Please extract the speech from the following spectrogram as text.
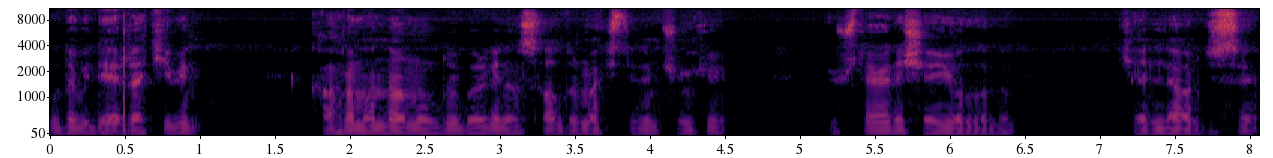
Burada bir de rakibin kahramanların olduğu bölgeden saldırmak istedim. Çünkü 3 tane de şey yolladım. Kelle avcısı.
